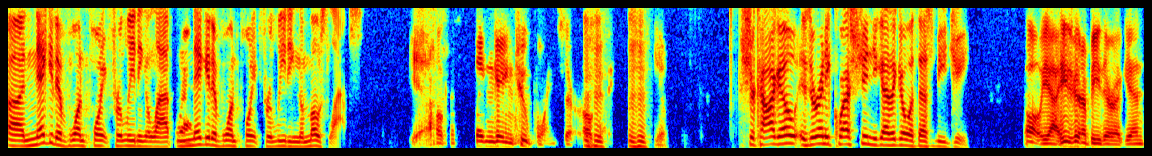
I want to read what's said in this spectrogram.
Uh, negative one point for leading a lap, Yeah. negative one point for leading the most laps. Yeah. Okay, they can gain two points there. Mhm. Okay. Chicago, is there any question? You got to go with SVG. Oh yeah, he's going to be there again.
